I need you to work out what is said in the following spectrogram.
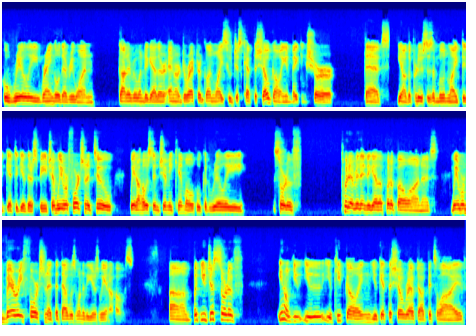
who really wrangled everyone got everyone together and our director glenn weiss who just kept the show going and making sure that you know the producers of moonlight did get to give their speech and we were fortunate too we had a host in jimmy kimmel who could really sort of put everything together, put a bow on it. We were very fortunate that that was one of the years we had a host. Um, but you just sort of, you know, you you you keep going. You get the show wrapped up. It's live,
